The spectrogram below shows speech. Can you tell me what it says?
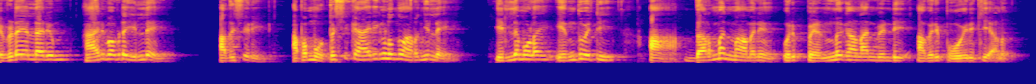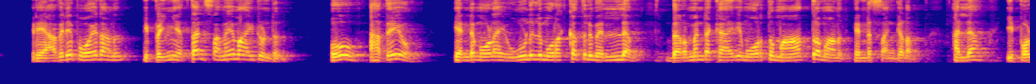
എവിടെ എല്ലാവരും ആരും അവിടെ ഇല്ലേ? അത് ശരി. അപ്പം മുത്തശ്ശി കാര്യങ്ങളൊന്നും അറിഞ്ഞില്ലേ? ഇല്ല മോളെ എന്തു പറ്റി? ആ ധർമ്മൻ മാമന് ഒരു പെണ്ണ് കാണാൻ വേണ്ടി അവർ പോയിരിക്കുകയാണ് രാവിലെ പോയതാണ്. ഇപ്പം ഇനി എത്താൻ സമയമായിട്ടുണ്ട്. ഓ അതെയോ? എന്റെ മോളെ ഊണിലും ഉറക്കത്തിലും എല്ലാം ധർമ്മന്റെ കാര്യം ഓർത്ത് മാത്രമാണ് എന്റെ സങ്കടം. അല്ല ഇപ്പോൾ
